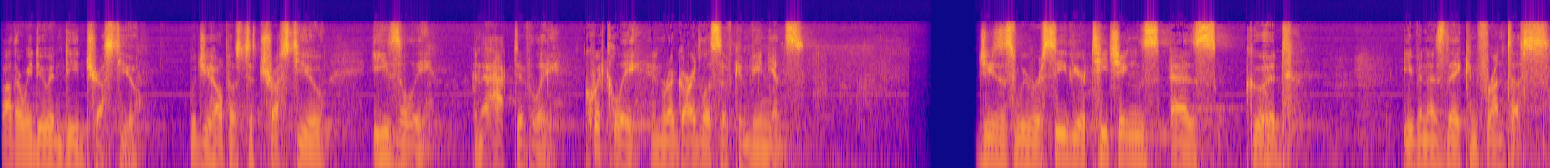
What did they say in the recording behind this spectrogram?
Father, we do indeed trust you. Would you help us to trust you easily and actively, quickly, and regardless of convenience? Jesus, we receive your teachings as good, even as they confront us.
